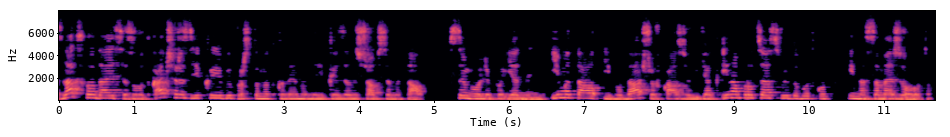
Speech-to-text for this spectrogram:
Знак складається з лотка, через який випростано тканину, на який залишався метал. В символі поєднані і метал, і вода, що вказують як і на процес видобутку, і на саме золото.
